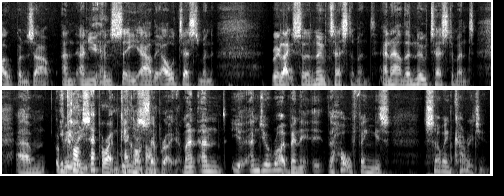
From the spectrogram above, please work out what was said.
opens up, and and you yeah. can see how the Old Testament relates to the New Testament, and how the New Testament. Um, you really, can't separate them, can you? Can't separate them, and and you and you're right, Ben. It, it, the whole thing is so encouraging.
